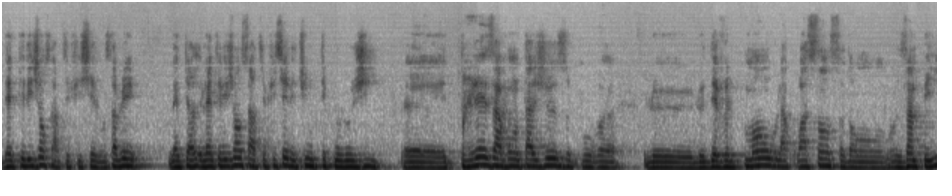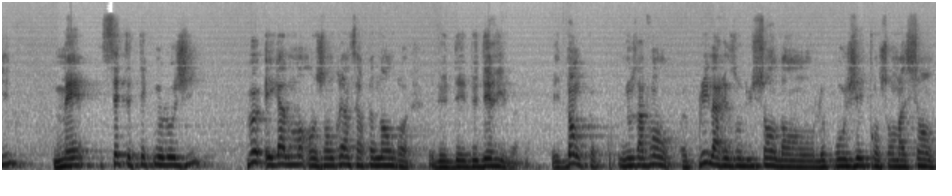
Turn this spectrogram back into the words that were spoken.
d'intelligence artificielle. Vous savez, l'intelligence artificielle est une technologie euh, très avantageuse pour le, le, développement ou la croissance dans un pays, mais cette technologie peut également engendrer un certain nombre de, dérives. Et donc, nous avons pris la résolution dans le projet de transformation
